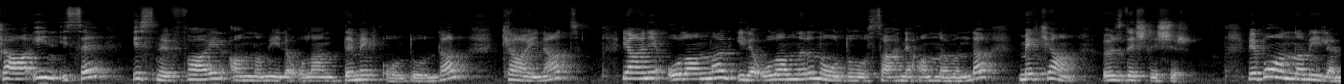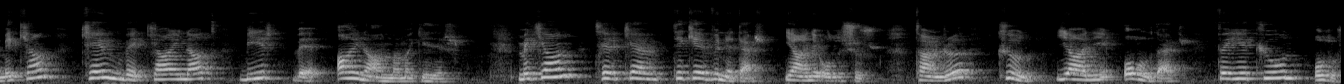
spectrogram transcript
Kain ise ismi fail anlamıyla olan demek olduğundan kainat yani olanlar ile olanların olduğu sahne anlamında mekan özdeşleşir. Ve bu anlamıyla mekan, kevn ve kainat bir ve aynı anlama gelir. Mekan tekev, tekevvün eder yani oluşur. Tanrı kün yani ol der. Feyekûn olur.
